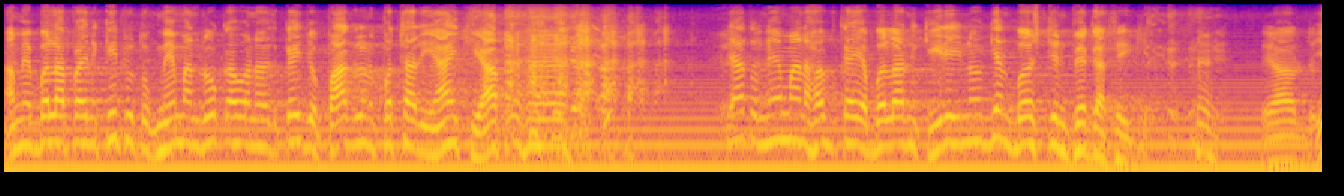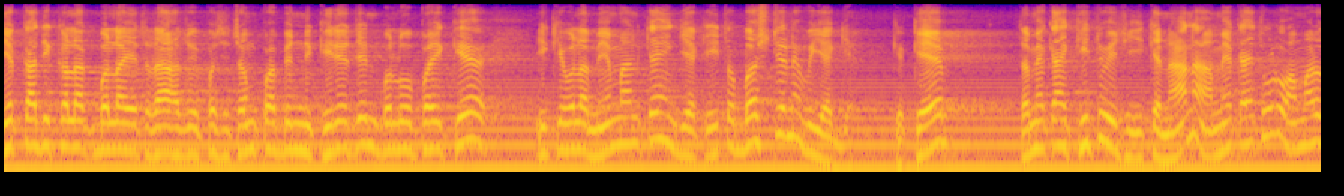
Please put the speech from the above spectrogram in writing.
અમે બલાપાઈને કીધું હતું કે મહેમાન રોકાવાના હોય તો કહીજો પાગરણ પથારી અહીંથી આપ. ત્યાં તો મહેમાન હબકાયા બલાની ઘીરે ન ગયા ને બસ સ્ટેન્ડ ભેગા થઈ ગયા. એકાદી કલાક બલાએ તો રાહ જોઈ. પછી ચંપાબેનની ઘીરે જઈને બલોભાઈ કે એ કે ઓલા મહેમાન ક્યાંય ગયા કે? એ તો બસ સ્ટેન્ડે વૈયા ગયા. કે કેમ? તમે કાંઈ કીધું છે? એ કે ના ના, અમે કાંઈ થોડું, અમારો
